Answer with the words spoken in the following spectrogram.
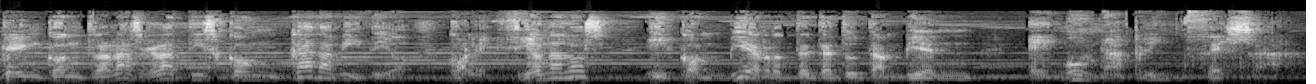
que encontrarás gratis con cada vídeo. Colecciónalos y conviértete tú también en una princesa.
